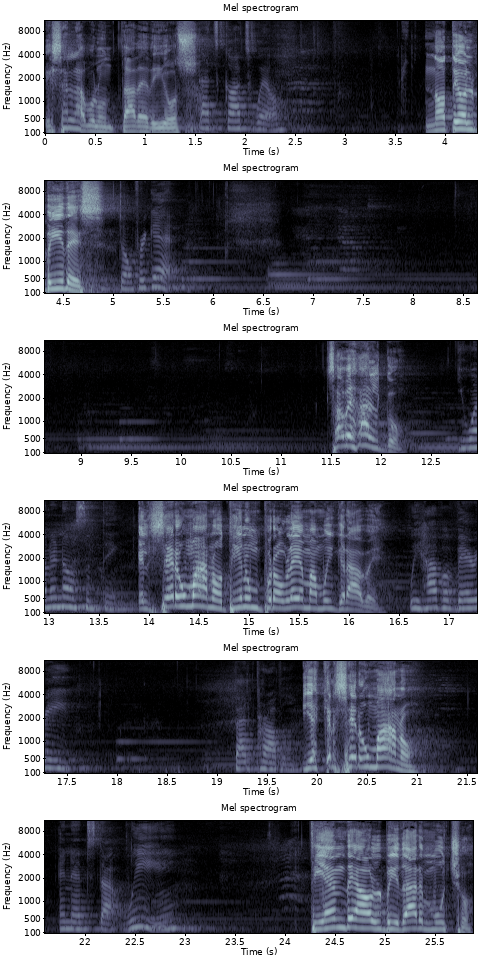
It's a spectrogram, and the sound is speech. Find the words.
Esa es la voluntad de Dios. That's God's will. No te olvides. Don't forget. ¿Sabes algo? You want to know something? El ser humano tiene un problema muy grave. We have a very bad problem. Y es que el ser humano And it's that we tiende a olvidar mucho.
